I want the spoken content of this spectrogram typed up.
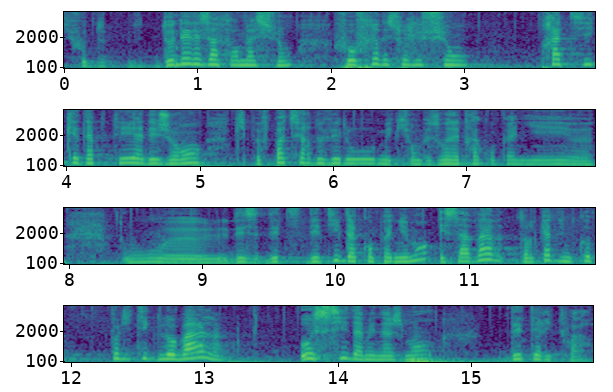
il faut donner des informations, il faut offrir des solutions pratiques, adaptées à des gens qui ne peuvent pas faire de vélo, mais qui ont besoin d'être accompagnés, euh, ou des, des types d'accompagnement. Et ça va dans le cadre d'une politique globale aussi d'aménagement des territoires.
